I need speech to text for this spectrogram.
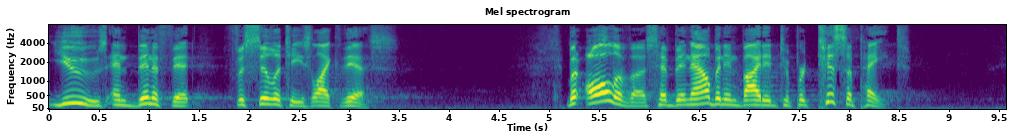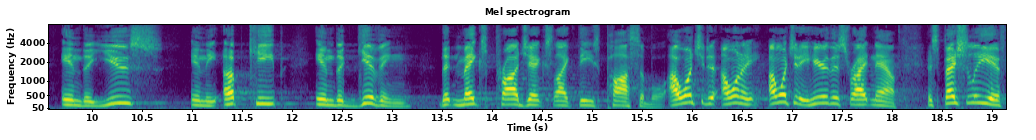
use and benefit facilities like this. But all of us have been, now been invited to participate in the use, in the upkeep, in the giving that makes projects like these possible. I want you to, I want to, I want you to hear this right now, especially if,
